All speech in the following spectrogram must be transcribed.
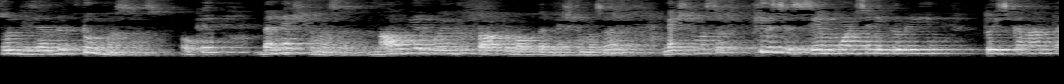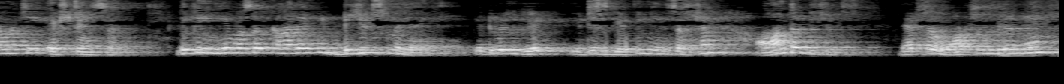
So these are the two muscles. Okay. The next muscle. Now we are going to talk about the next muscle. Next muscle फिर से सेम पॉइंट से निकल रही है तो इसका नाम क्या होना चाहिए एक्सटेंसर लेकिन ये मसल कहाँ जाएगी डिजिट्स में जाएगी it will get it is getting insertion on the digits that's what should be the name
